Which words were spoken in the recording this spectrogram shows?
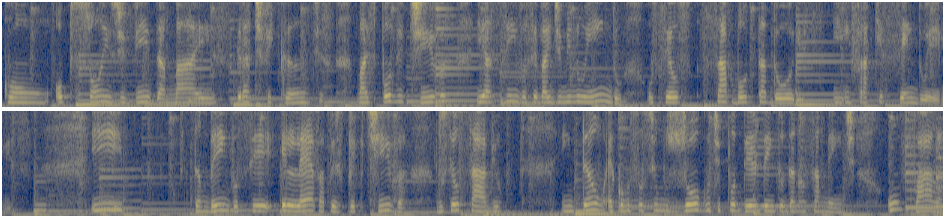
com opções de vida mais gratificantes, mais positivas, e assim você vai diminuindo os seus sabotadores e enfraquecendo eles. E também você eleva a perspectiva do seu sábio. Então é como se fosse um jogo de poder dentro da nossa mente. Um fala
